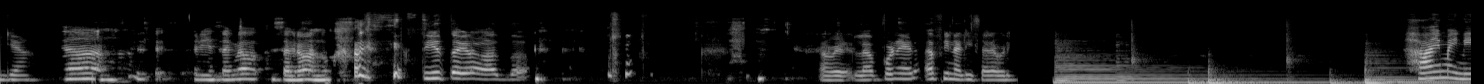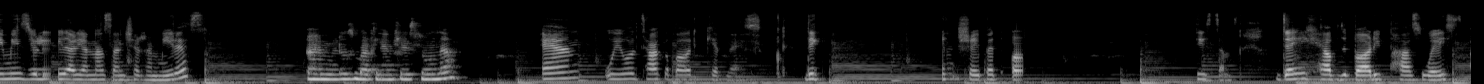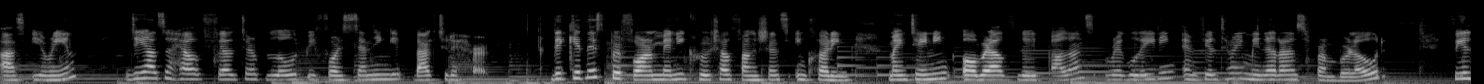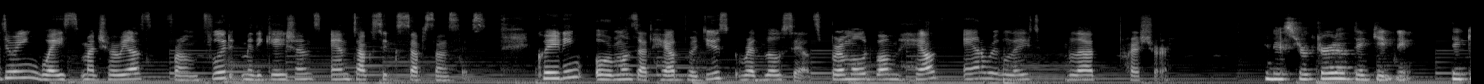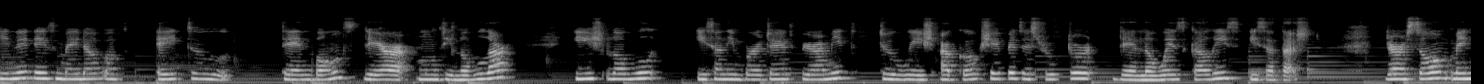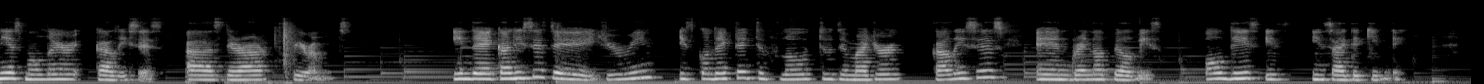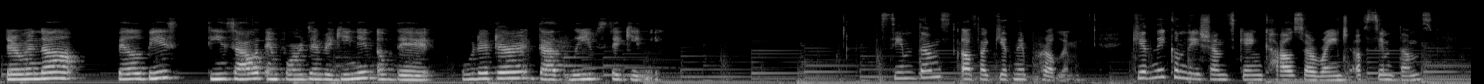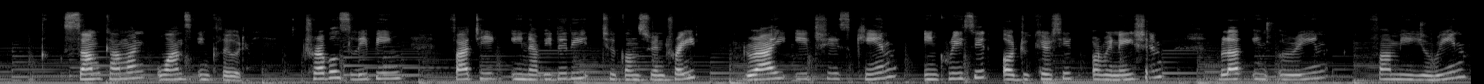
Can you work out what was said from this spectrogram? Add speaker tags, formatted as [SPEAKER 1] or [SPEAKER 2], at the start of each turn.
[SPEAKER 1] Ya.
[SPEAKER 2] Ah, pero ya está, graba- está grabando.
[SPEAKER 1] Sí, está grabando. A ver, la voy a poner a finalizar. A ver. Hi, my name is Julie Dariana Sanchez Ramirez,
[SPEAKER 2] I'm Luz Marlene Ruiz Luna.
[SPEAKER 1] and we will talk about kidneys. The shaped or system. They help the body pass waste as urine. They also help filter blood before sending it back to the heart. The kidneys perform many crucial functions, including maintaining overall fluid balance, regulating and filtering minerals from blood, filtering waste materials from food, medications, and toxic substances, creating hormones that help produce red blood cells, promote bone health, and regulate blood pressure.
[SPEAKER 2] The structure of the kidney. The kidney is made up of 8 to 10 bones. They are multilobular. Each lobule is an inverted pyramid to which a cup-shaped structure, the lowest callus, is attached. There are so many smaller calluses as there are pyramids. In the calluses, the urine is collected to flow to the major calluses and renal pelvis. All this is inside the kidney. The renal pelvis thins out and forms the beginning of the ureter that leaves the kidney.
[SPEAKER 1] Symptoms of a kidney problem. Kidney conditions can cause a range of symptoms. Some common ones include trouble sleeping, fatigue, inability to concentrate, dry, itchy skin, increased or decreased urination, blood in urine, foamy urine,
